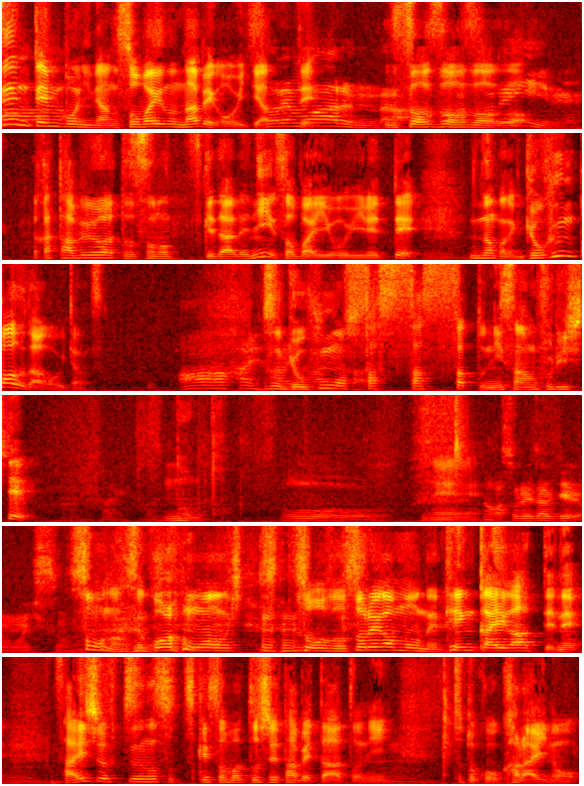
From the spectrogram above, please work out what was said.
全店舗にねあのそば湯の鍋が置いてあそれってもあるんだ。そうそうそうそう。ねだから食べ終わったそのつけだれにそば湯を入れてなんかね魚粉パウダーが置いてあるんですよ。ああはいはいその魚粉をさっっさっさっと23振りして飲むと。おおねえ。なんかそれだけでも美味しそうな。そうなんですよ。これもそうそうそれがもうね展開があってね。うん。最初普通のそつけそばとして食べた後にうん。ちょっとこう辛いのを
